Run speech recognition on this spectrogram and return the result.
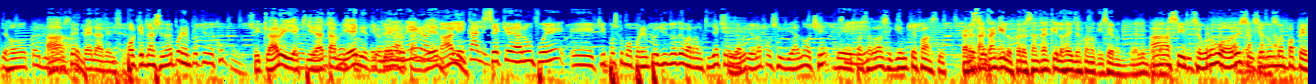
dejó terminar. Ah, usted. pena, Nelson. Porque Nacional, por ejemplo, tiene cupo. Sí, claro, y Equidad también, y Río Negro, también. Se quedaron fue eh, equipos como por ejemplo Junior de Barranquilla que Sí. le dio la posibilidad anoche de Sí. pasar a la siguiente fase. Pero están tranquilos, pero están tranquilos ellos con lo que hicieron. Ah, sí, según los jugadores hicieron un buen papel.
